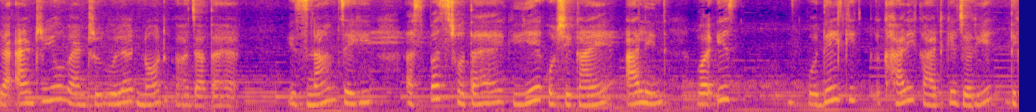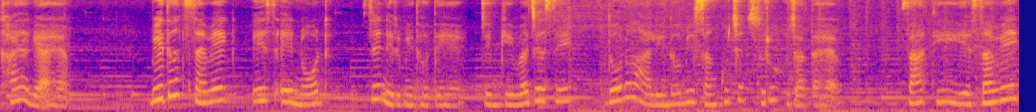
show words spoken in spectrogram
या एंट्रियो वेंट्रिकुलर नोड कहा जाता है। इस नाम से ही स्पष्ट होता है कि ये कोशिकाएँ आलिंद व इस को दिल की खाड़ी काट के ज़रिए दिखाया गया है। विद्युत संवेग इस ए नोड से निर्मित होते हैं, जिनकी वजह से दोनों आलिंदों में संकुचन शुरू हो जाता है। साथ ही ये संवेग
